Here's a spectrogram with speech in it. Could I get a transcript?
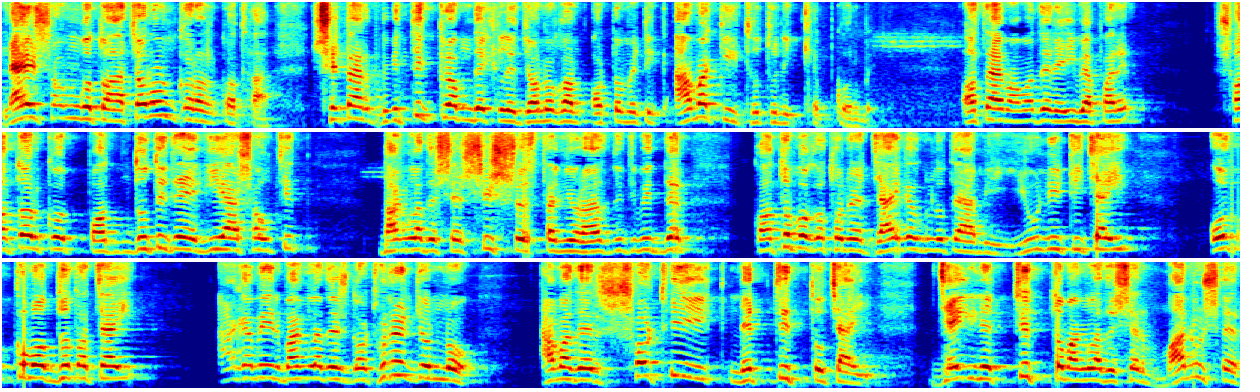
ন্যায়সঙ্গত আচরণ করার কথা, সেটার ব্যতিক্রম দেখলে জনগণ অটোমেটিক আমাকেই থুতু নিক্ষেপ করবে। অতএব আমাদের এই ব্যাপারে সতর্ক পদ্ধতিতে এগিয়ে আসা উচিত। বাংলাদেশের শীর্ষস্থানীয় রাজনীতিবিদদের কথোপকথনের জায়গাগুলোতে আমি ইউনিটি চাই, ঐক্যবদ্ধতা চাই। আগামীর বাংলাদেশ গঠনের জন্য আমাদের সঠিক নেতৃত্ব চাই। যেই নেতৃত্ব বাংলাদেশের মানুষের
